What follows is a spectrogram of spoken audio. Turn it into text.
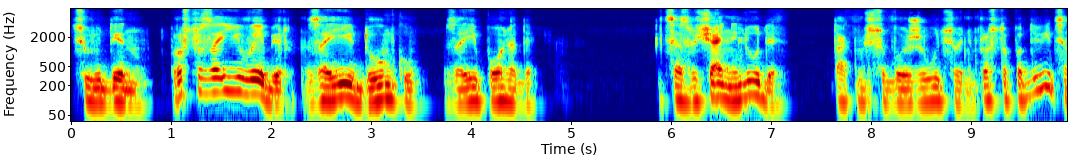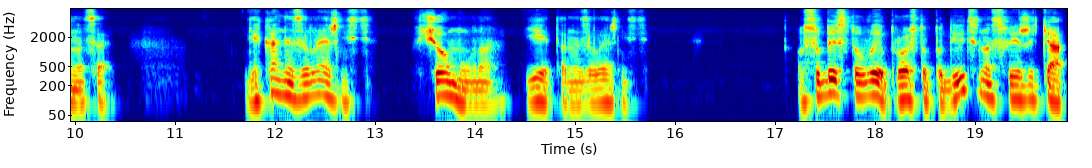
цю людину. Просто за її вибір, за її думку, за її погляди. І це звичайні люди так між собою живуть сьогодні. Просто подивіться на це. Яка незалежність? В чому вона є, та незалежність? Особисто ви просто подивіться на своє життя.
